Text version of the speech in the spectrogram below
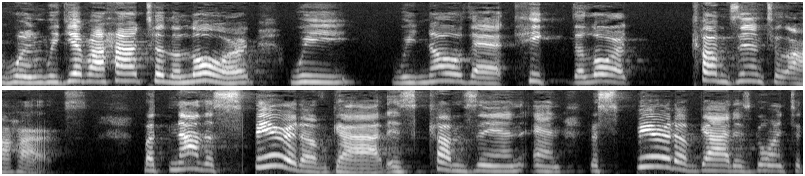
when we give our heart to the Lord, we we know that he the Lord comes into our hearts. But now the Spirit of God is comes in, and the Spirit of God is going to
